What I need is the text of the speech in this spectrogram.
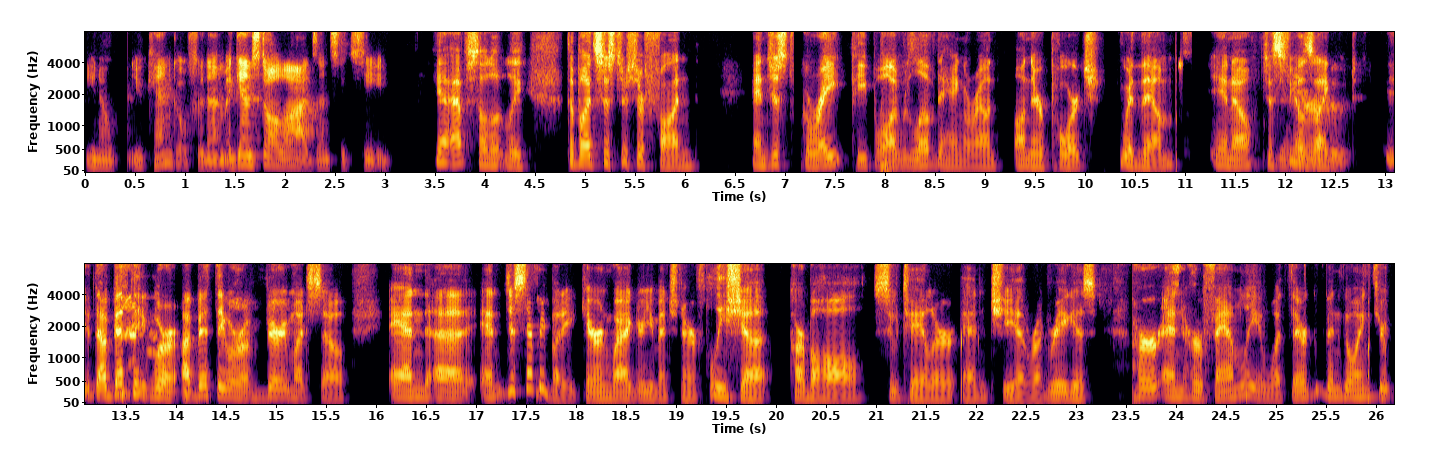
you know you can go for them against all odds and succeed. Yeah absolutely. The bud sisters are fun and just great people. I would love to hang around on their porch with them. You know, just yeah, feels like I bet they were. I bet they were very much so. And uh, and just everybody. Karen Wagner, you mentioned her, Felicia Carbajal, Sue Taylor, and Chia Rodriguez. Her and her family and what they've been going through.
